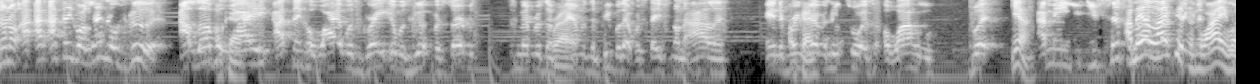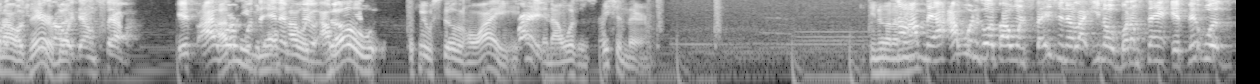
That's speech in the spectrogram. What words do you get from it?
no, no, I, I think Orlando's good. I love Okay. Hawaii. I think Hawaii was great. It was good for service members and Right. families and people that were stationed on the island, and to bring Okay. revenue towards Oahu. But Yeah. I mean, you, you I mean, I liked it in Hawaii when I was you take it there, all the way but- down south. If I, I work don't with the NFL, I would I would go if it was still in Hawaii Right. and I wasn't stationed there. You know what No, I mean? mean, I, mean I wouldn't go if I wasn't stationed there. Like you know, but I'm saying if it was,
